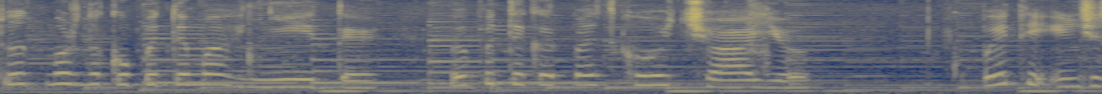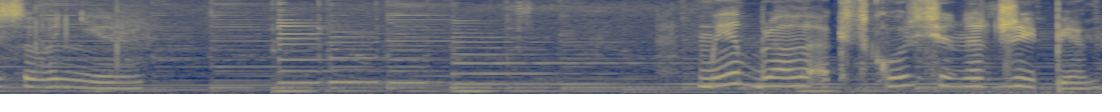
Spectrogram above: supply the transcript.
Тут можна купити магніти, випити карпатського чаю, купити інші сувеніри. Ми брали екскурсію на джипі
